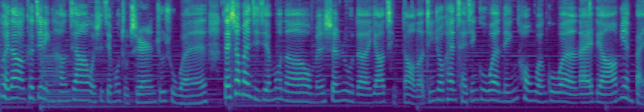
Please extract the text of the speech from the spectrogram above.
迎回到科技领航家，我是节目主持人朱楚文。在上半集节目呢，我们深入的邀请到了《金周刊》财经顾问林宏文顾问来聊面板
